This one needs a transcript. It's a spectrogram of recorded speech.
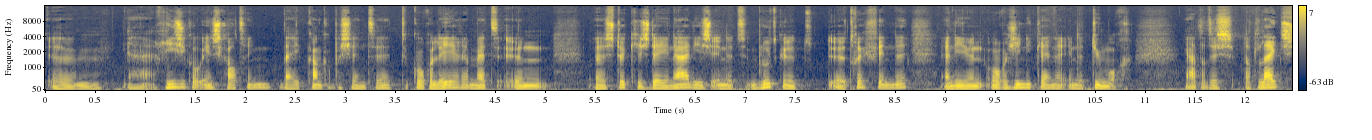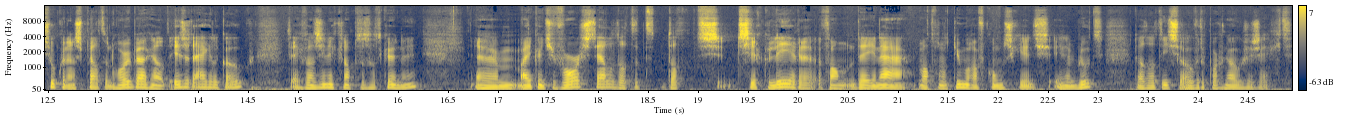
ehm, ja, risico-inschatting bij kankerpatiënten te correleren met een eh, stukjes DNA die ze in het bloed kunnen eh, terugvinden en die hun origine kennen in de tumor. Ja, dat, is, dat lijkt zoeken naar speld en hooiberg en dat is het eigenlijk ook. Het is echt waanzinnig knap dat ze dat kunnen. Ehm, maar je kunt je voorstellen dat het, dat het ci- circuleren van DNA, wat van de tumor afkomstig is in het bloed, dat dat iets over de prognose zegt.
